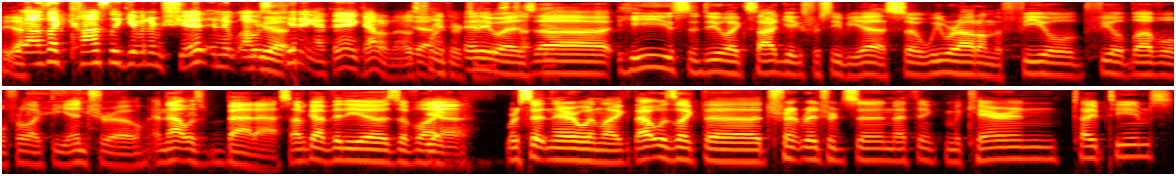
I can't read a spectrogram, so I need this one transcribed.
yeah. I was like constantly giving him shit, and it, I was Yeah. kidding. I think I don't know. It was Yeah. 2013. Anyways, uh, he used to do like side gigs for CBS, so we were out on the field, field level for like the intro, and that was badass. I've got videos of like yeah. We're sitting there when like that was like the Trent Richardson, I think McCarron type teams.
